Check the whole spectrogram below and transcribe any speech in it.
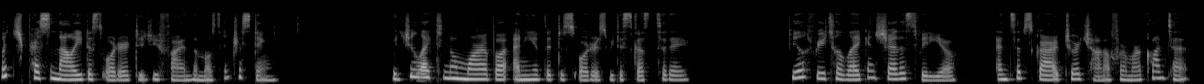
Which personality disorder did you find the most interesting? Would you like to know more about any of the disorders we discussed today? Feel free to like and share this video and subscribe to our channel for more content.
